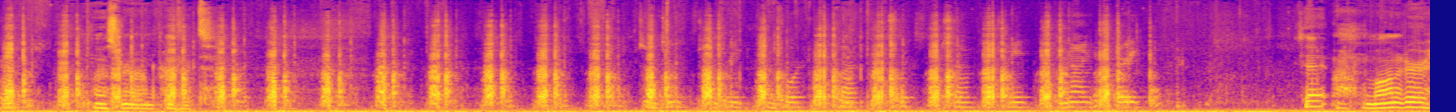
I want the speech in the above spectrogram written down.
Last round. Perfect. 22, 23, 24, 25, 26, 27, 28, 29, 30. Okay, the monitor.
